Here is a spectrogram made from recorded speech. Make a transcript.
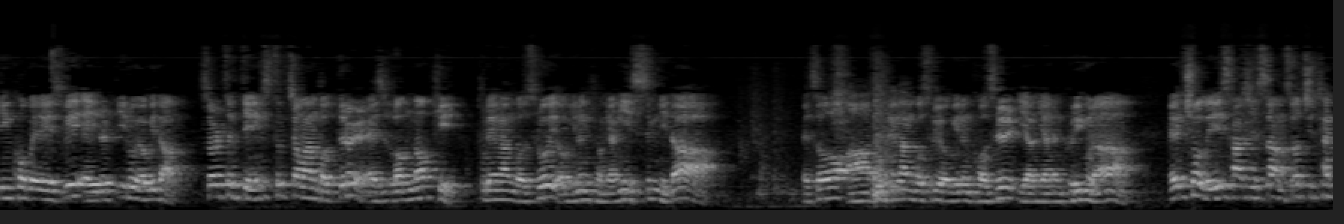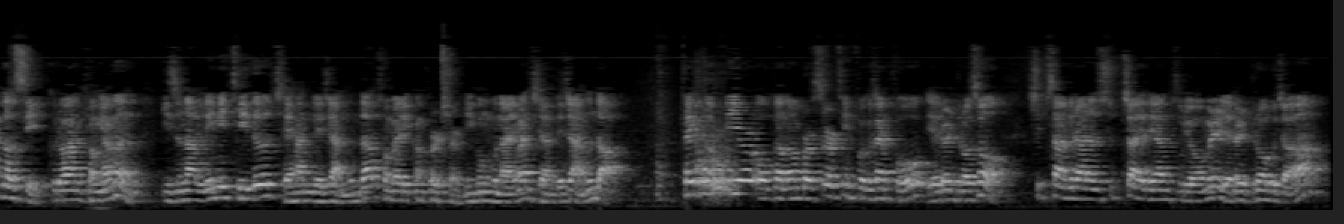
think of ASB, A를 B로 여기다. certain things, 특정한 것들을 as unlucky, 불행한 것으로 여기는 경향이 있습니다. 그래서 아, 불행한 것으로 여기는 것을 이야기하는 글이구나. Actually, 사실상 such tendency, 그러한 경향은 is not limited, 제한되지 않는다. to American culture, 미국 문화에만 제한되지 않는다. Take the fear of the number 13, for example. 예를 들어서 13이라는 숫자에 대한 두려움을 예를 들어보자.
